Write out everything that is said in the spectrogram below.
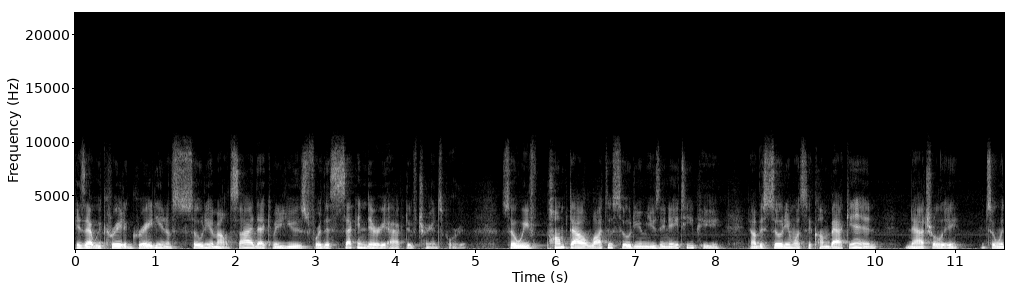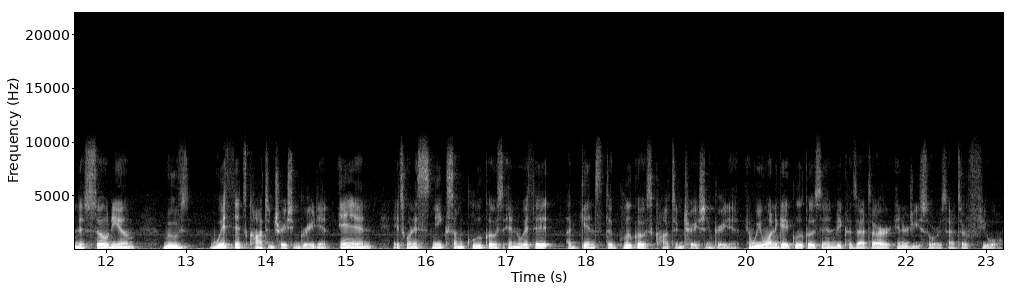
is that we create a gradient of sodium outside that can be used for the secondary active transport. So we've pumped out lots of sodium using ATP. Now the sodium wants to come back in naturally. So when the sodium moves with its concentration gradient in, it's going to sneak some glucose in with it against the glucose concentration gradient. And we want to get glucose in because that's our energy source, that's our fuel.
